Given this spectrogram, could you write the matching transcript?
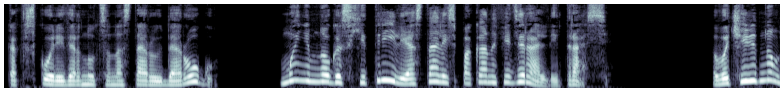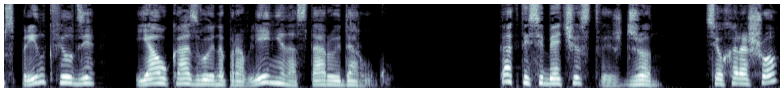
как вскоре вернуться на старую дорогу, мы немного схитрили и остались пока на федеральной трассе. В очередном Спрингфилде я указываю направление на старую дорогу. «Как ты себя чувствуешь, Джон? Все хорошо?»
